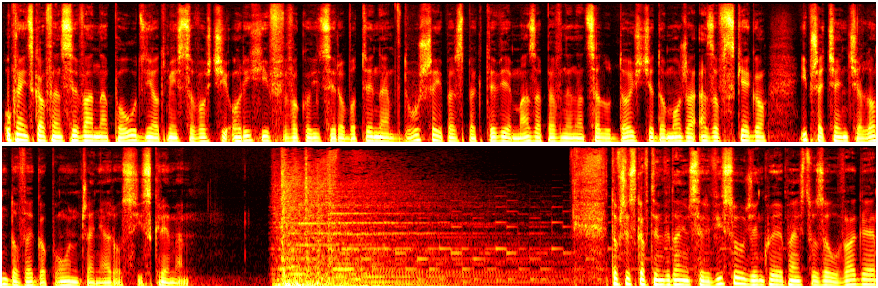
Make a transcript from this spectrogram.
Ukraińska ofensywa na południe od miejscowości Orichiv w okolicy Robotyne w dłuższej perspektywie ma zapewne na celu dojście do Morza Azowskiego i przecięcie lądowego połączenia Rosji z Krymem. To wszystko w tym wydaniu serwisu. Dziękuję Państwu za uwagę.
